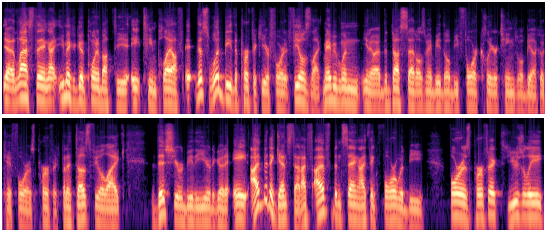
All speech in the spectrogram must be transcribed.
Yeah, and last thing, I, you make a good point about the 18 playoff. It, this would be the perfect year for it. It feels like maybe when you know the dust settles, maybe there'll be four clear teams. We'll be like, okay, four is perfect. But it does feel like this year would be the year to go to eight. I've been against that. I've, I've been saying I think four would be four is perfect. Usually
